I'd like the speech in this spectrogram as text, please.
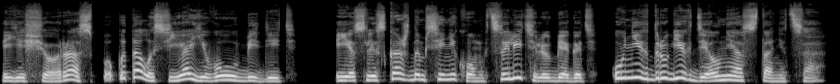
Еще раз попыталась я его убедить. Если с каждым синяком к целителю бегать, у них других дел не останется.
